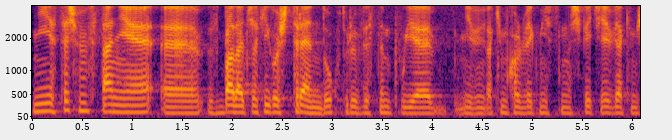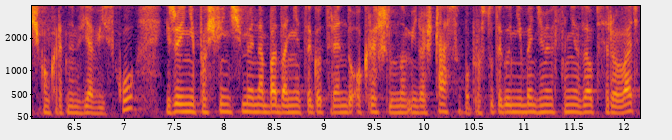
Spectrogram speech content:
nie jesteśmy w stanie e, zbadać jakiegoś trendu, który występuje nie wiem, w jakimkolwiek miejscu na świecie, w jakimś konkretnym zjawisku, jeżeli nie poświęcimy na badanie tego trendu określoną ilość czasu. Po prostu tego nie będziemy w stanie zaobserwować.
